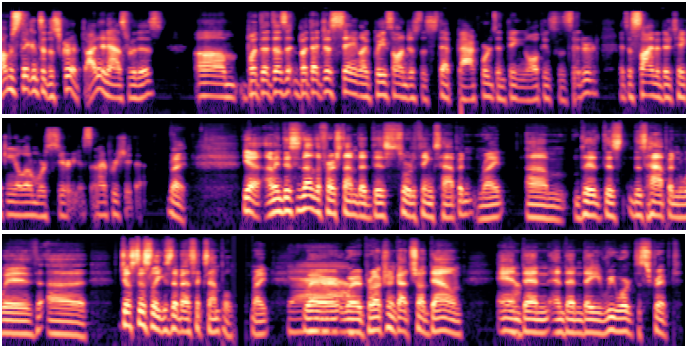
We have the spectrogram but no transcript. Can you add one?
I'm sticking to the script. I didn't ask for this. Um, but that doesn't. But that just saying like based on just a step backwards and thinking all things considered, it's a sign that they're taking it a little more serious, and I appreciate that. right. Yeah, I mean, this is not the first time that this sort of things happen, right? um, th- this this happened with uh, Justice League is the best example, right? Yeah. Where where production got shut down, and Yeah. then and then they reworked the script,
